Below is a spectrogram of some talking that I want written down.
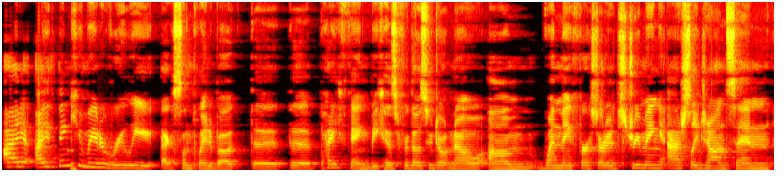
I, I think you made a really excellent point about the the Pike thing because for those who don't know, um, when they first started streaming, Ashley Johnson,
